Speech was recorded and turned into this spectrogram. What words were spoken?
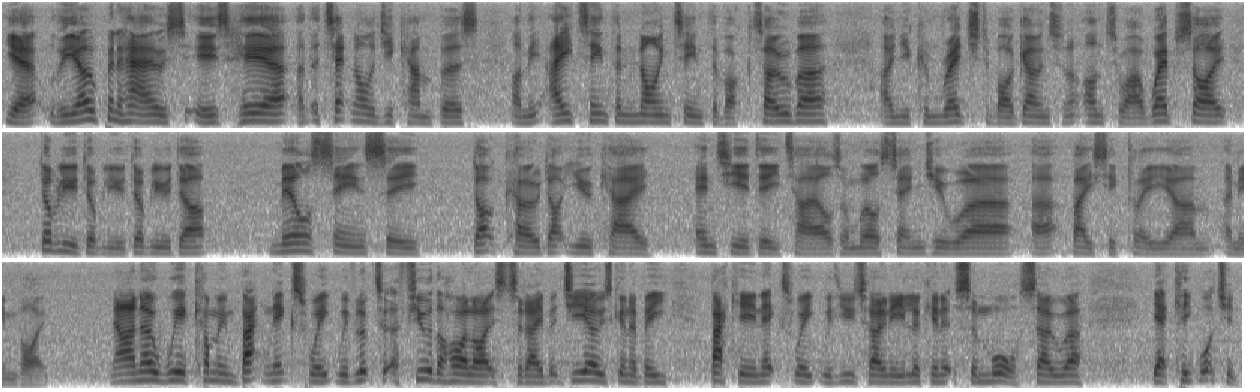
Yeah, the open house is here at the Technology Campus on the 18th and 19th of October, and you can register by going to, onto our website www.millscnc.co.uk, enter your details, and we'll send you uh, uh, basically um, an invite. Now, I know we're coming back next week. We've looked at a few of the highlights today, but Gio's going to be back here next week with you, Tony, looking at some more. So, uh, yeah, keep watching.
